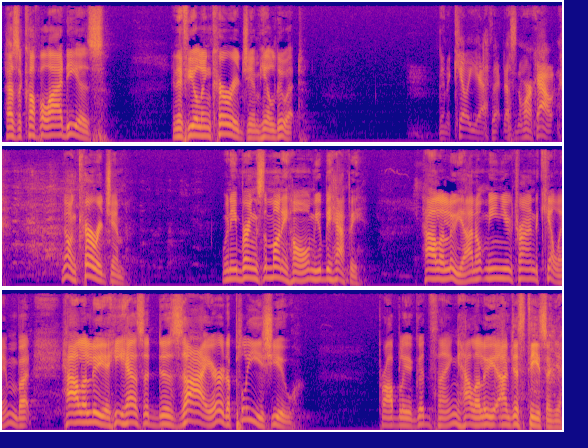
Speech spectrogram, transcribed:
has a couple ideas. And if you'll encourage him, he'll do it. I'm going to kill you if that doesn't work out. No, encourage him. When he brings the money home, you'll be happy. Hallelujah. I don't mean you're trying to kill him, but hallelujah. He has a desire to please you. Probably a good thing. Hallelujah. I'm just teasing you.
